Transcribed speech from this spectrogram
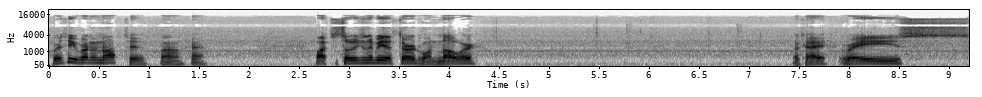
Where's he running off to? Oh, okay. Watch, it's always going to be the third one. Lower. Okay, raise.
